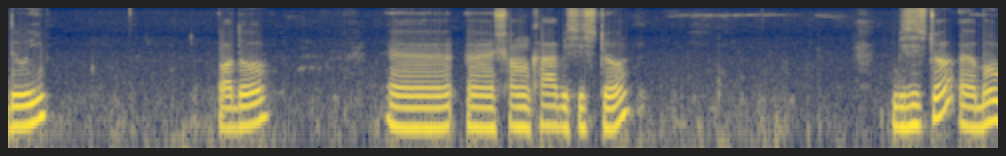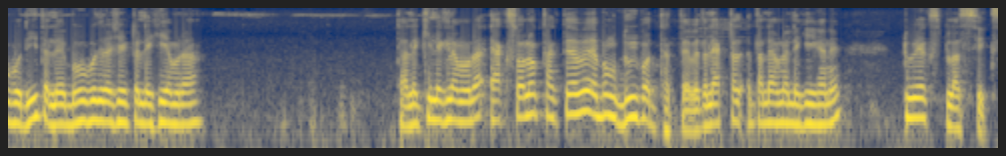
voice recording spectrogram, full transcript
দুই পদ সংখ্যা বিশিষ্ট। বিশিষ্ট বহুপদী। তাহলে বহুপদী রাশি একটা লিখি আমরা। তাহলে কি লিখলাম আমরা? এক চলক থাকতে হবে এবং দুই পদ থাকতে হবে। তাহলে একটা, তাহলে আমরা লিখি এখানে টু এক্স প্লাস সিক্স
